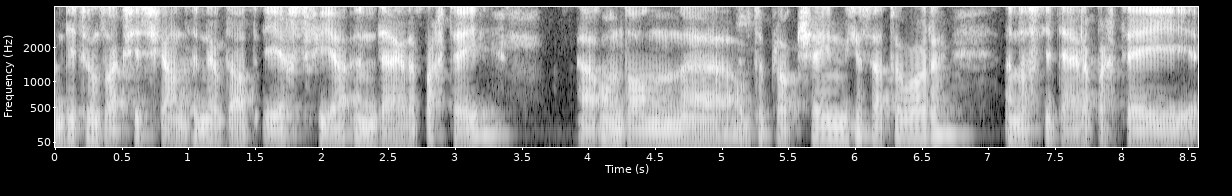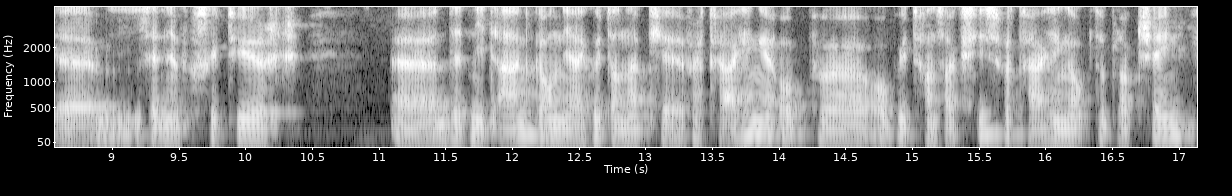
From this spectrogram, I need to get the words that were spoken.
die transacties gaan inderdaad eerst via een derde partij, uh, om dan uh, op de blockchain gezet te worden. En als die derde partij zijn infrastructuur uh, dit niet aan kan, ja goed, dan heb je vertragingen op, uh, op je transacties, vertragingen op de blockchain.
